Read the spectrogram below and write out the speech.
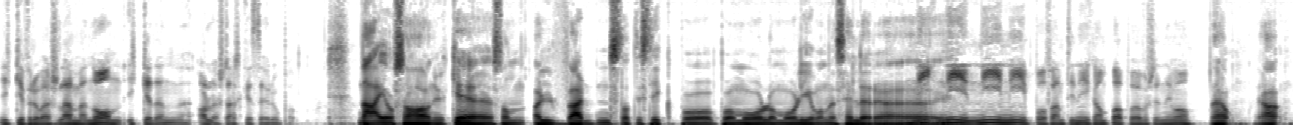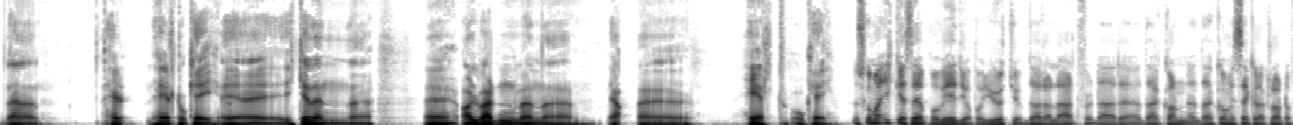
ikke for å være slem med noen, ikke den aller sterkeste i Europa. Nei, og så har han jo ikke sånn all verdens statistikk på, på mål og målgivende heller. 9-9 på 59 kamper på øverste nivå. Ja, ja det er helt, helt ok. Eh, ikke den eh, all verden, men eh, ja, helt ok. Nå skal man ikke se på videoer på YouTube, det har jeg lært, for der, eh, der, kan, der kan, vi sikkert ha klart å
